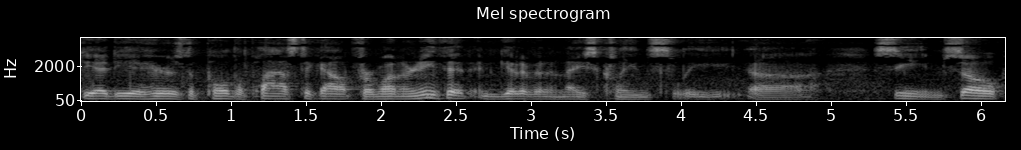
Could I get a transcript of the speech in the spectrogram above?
the idea here is to pull the plastic out from underneath it and get it in a nice clean sleeve, uh, seam. So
